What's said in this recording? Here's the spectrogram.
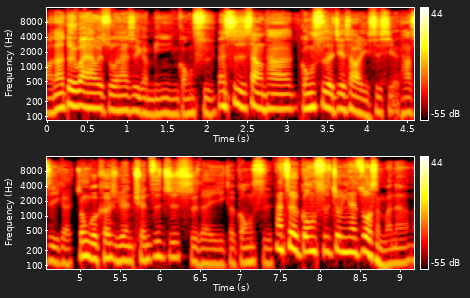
啊。那对外他会说它是一个民营公司，但事实上它公司的介绍里是写它是一个中国科学院全资支持的一个公司，那这个公司究竟在做什么呢？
